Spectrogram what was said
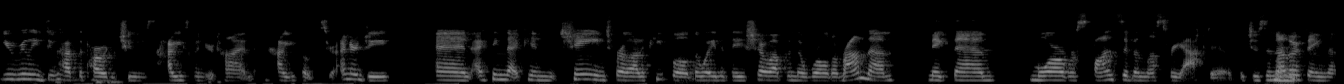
you really do have the power to choose how you spend your time and how you focus your energy. And I think that can change for a lot of people the way that they show up in the world around them, make them more responsive and less reactive, which is another right. thing that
